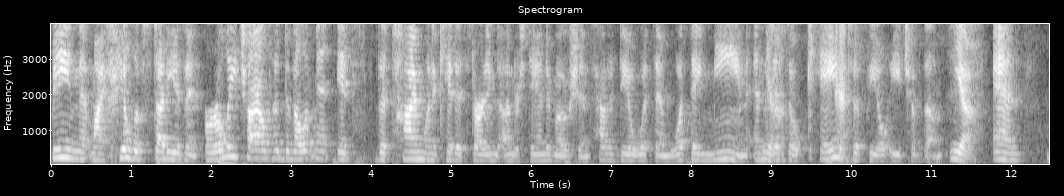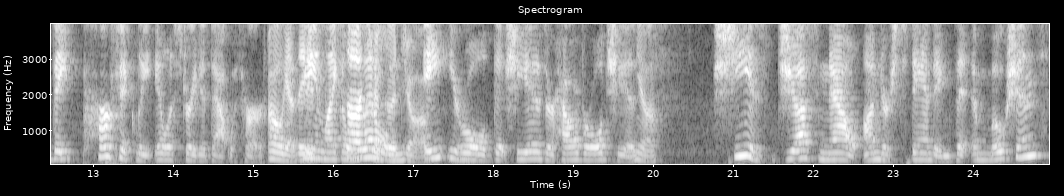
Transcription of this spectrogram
being that my field of study is in early childhood development it's the time when a kid is starting to understand emotions how to deal with them what they mean and that Yeah. it's okay to feel each of them yeah. and they perfectly illustrated that with her Oh yeah, they being did like such a little a good job. eight year old that she is or however old she is Yeah. she is just now understanding that emotions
